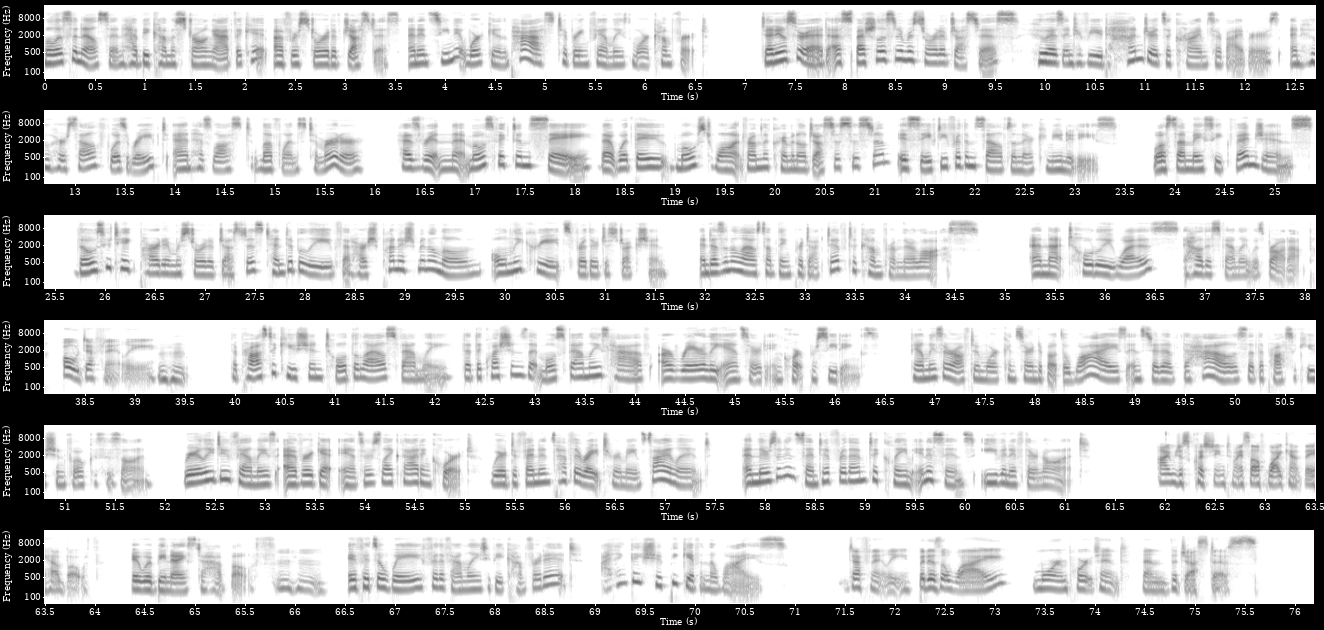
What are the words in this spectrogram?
Melissa Nelson had become a strong advocate of restorative justice and had seen it work in the past to bring families more comfort. Danielle Sered, a specialist in restorative justice who has interviewed hundreds of crime survivors and who herself was raped and has lost loved ones to murder, has written that most victims say that what they most want from the criminal justice system is safety for themselves and their communities. While some may seek vengeance, those who take part in restorative justice tend to believe that harsh punishment alone only creates further destruction and doesn't allow something productive to come from their loss. And that totally was how this family was brought up. Oh, definitely. hmm The prosecution told the Liles family that the questions that most families have are rarely answered in court proceedings. Families are often more concerned about the whys instead of the hows that the prosecution focuses on. Rarely do families ever get answers like that in court, where defendants have the right to remain silent, and there's an incentive for them to claim innocence even if they're not. I'm just questioning to myself why can't they have both? It would be nice to have both. Mm-hmm. If it's a way for the family to be comforted, I think they should be given the whys. Definitely. But is a why more important than the justice?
